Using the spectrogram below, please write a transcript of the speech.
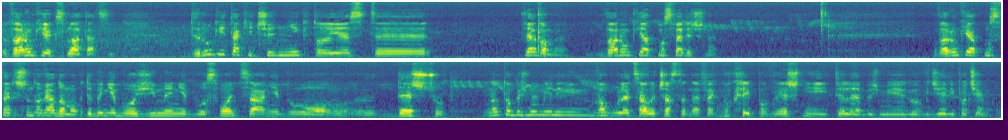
warunki eksploatacji. Drugi taki czynnik to jest e, wiadomo, warunki atmosferyczne. Warunki atmosferyczne to wiadomo, gdyby nie było zimy, nie było słońca, nie było e, deszczu, no to byśmy mieli w ogóle cały czas ten efekt mokrej powierzchni i tyle byśmy jego widzieli po ciemku.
